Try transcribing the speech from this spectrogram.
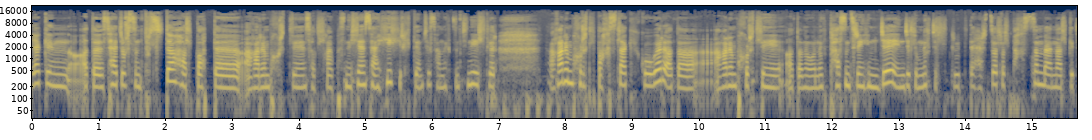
яг энэ одоо сайжруулсан төлстэй холбоотой агаарын бохирдлын судалгааг бас нэлээд сайн хийх хэрэгтэй юм шиг санагдсан. Чиний хэлдгээр агаарын бохирдол багаслаа гэхгүйгээр одоо агаарын бохирдлын одоо нөгөө нэг тоосон цэрийн хэмжээ энэ жил өмнөх жилүүдтэй харьцуулбал багассан байна л гэж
